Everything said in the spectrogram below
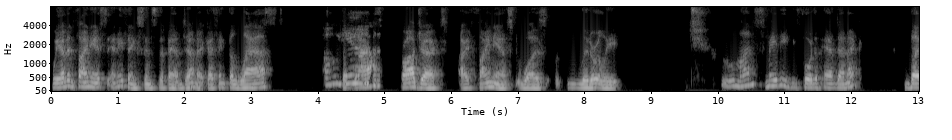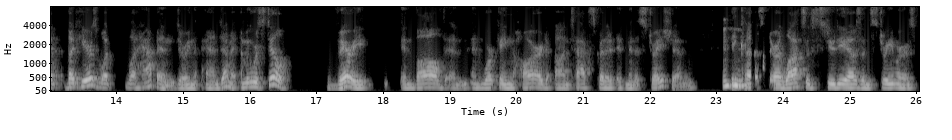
we haven't financed anything since the pandemic. I think the last oh the yeah last project I financed was literally two months maybe before the pandemic. But but here's what what happened during the pandemic. I mean, we're still very involved and, and working hard on tax credit administration mm-hmm. because there are lots of studios and streamers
